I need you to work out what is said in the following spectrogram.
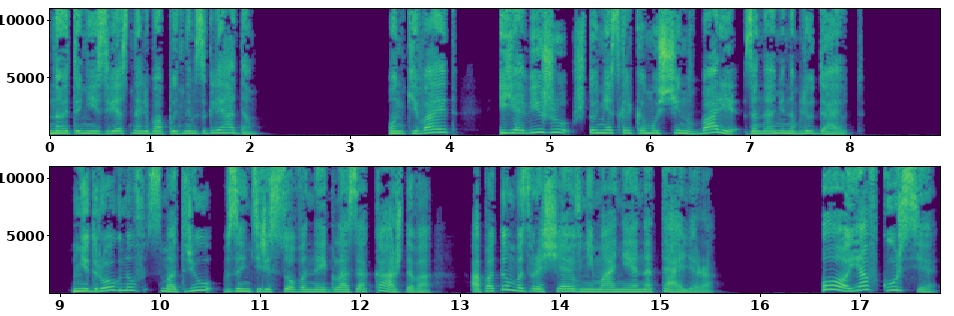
Но это неизвестно любопытным взглядом. Он кивает, и я вижу, что несколько мужчин в баре за нами наблюдают. Не дрогнув, смотрю в заинтересованные глаза каждого, а потом возвращаю внимание на Тайлера. О, я в курсе.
